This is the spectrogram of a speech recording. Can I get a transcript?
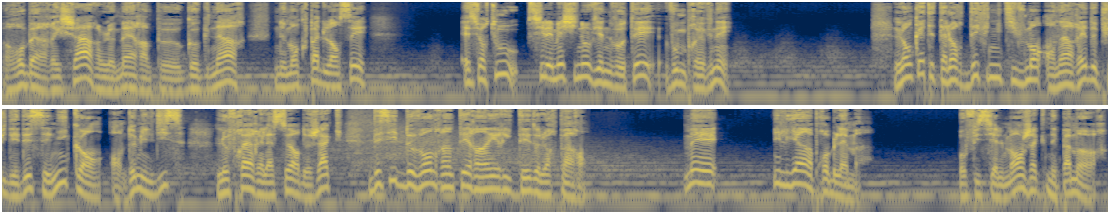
Robert Richard, le maire un peu goguenard, ne manque pas de lancer. Et surtout, si les Méchinots viennent voter, vous me prévenez. L'enquête est alors définitivement en arrêt depuis des décennies quand, en 2010, le frère et la sœur de Jacques décident de vendre un terrain hérité de leurs parents. Mais il y a un problème. Officiellement, Jacques n'est pas mort.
